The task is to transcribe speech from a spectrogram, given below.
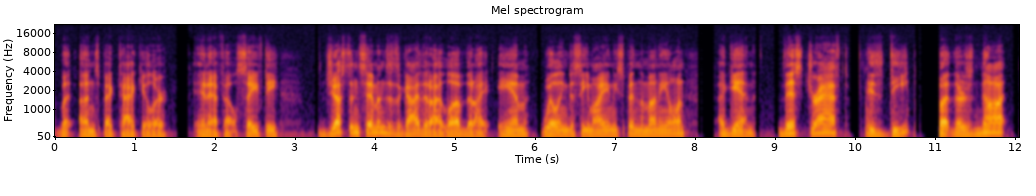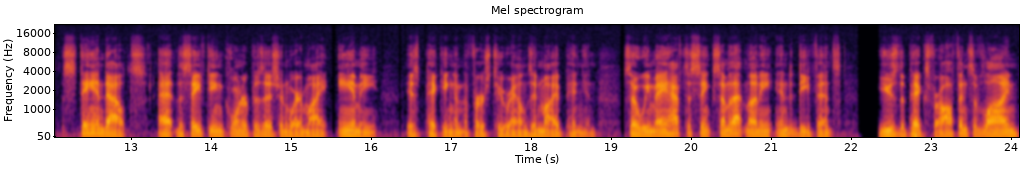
but unspectacular NFL safety. Justin Simmons is a guy that I love that I am willing to see Miami spend the money on. Again, this draft is deep, but there's not standouts at the safety and corner position where Miami is picking in the first two rounds, in my opinion. So we may have to sink some of that money into defense, use the picks for offensive line,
